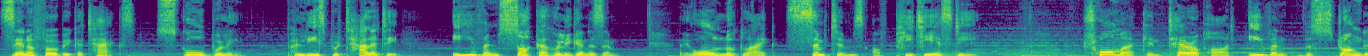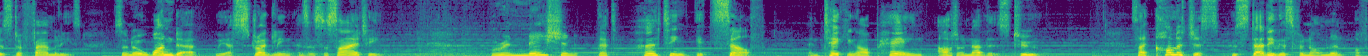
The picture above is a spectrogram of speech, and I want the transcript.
xenophobic attacks, school bullying, police brutality, even soccer hooliganism. They all look like symptoms of PTSD. Trauma can tear apart even the strongest of families, so no wonder we are struggling as a society. We're a nation that's hurting itself and taking our pain out on others too. Psychologists who study this phenomenon of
